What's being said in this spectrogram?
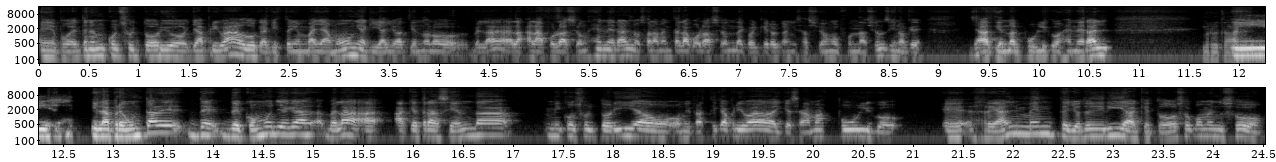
eh, poder tener un consultorio ya privado, que aquí estoy en Bayamón y aquí ya yo atiendo ¿verdad? A, la, población general, no solamente a la población de cualquier organización o fundación, sino que ya atiendo al público general. Brutal. Y, y la pregunta de, de, cómo llega ¿verdad? A, que trascienda mi consultoría o, mi práctica privada y que sea más público, eh, realmente yo te diría que todo eso comenzó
